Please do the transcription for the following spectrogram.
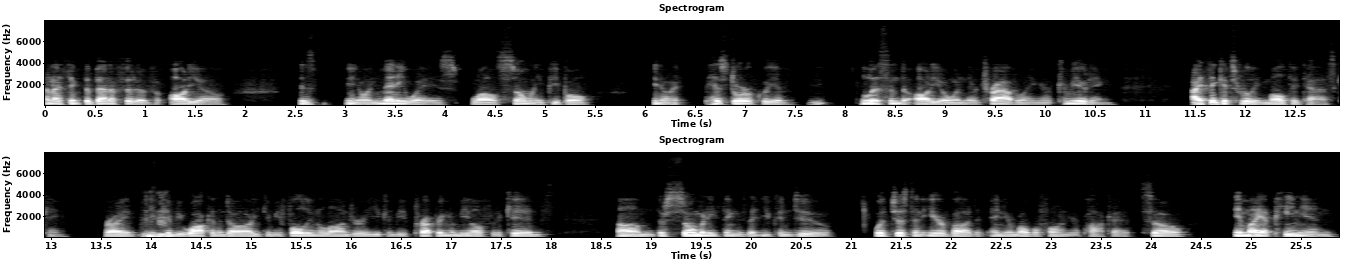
And I think the benefit of audio is, you know, in many ways, while so many people, you know, historically have listened to audio when they're traveling or commuting, I think it's really multitasking, right? Mm-hmm. You can be walking the dog, you can be folding the laundry, you can be prepping a meal for the kids um, there's so many things that you can do with just an earbud and your mobile phone in your pocket. So, in my opinion,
